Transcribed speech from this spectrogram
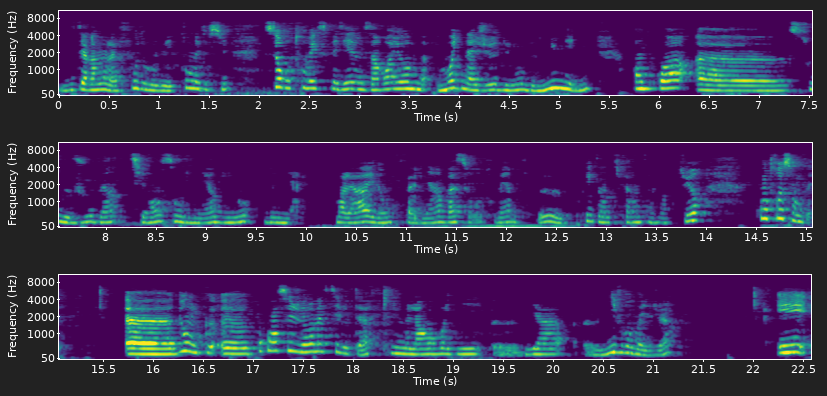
littéralement la foudre lui est tombée dessus, se retrouve expédié dans un royaume moyenâgeux du nom de Numélie, en proie euh, sous le joug d'un tyran sanguinaire du nom de Nial. Voilà, et donc Fabien va se retrouver un petit peu pris dans différentes aventures contre son gré. Euh, donc, euh, pour commencer, je vais remercier l'auteur qui me l'a envoyé euh, via Livre Voyageur et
